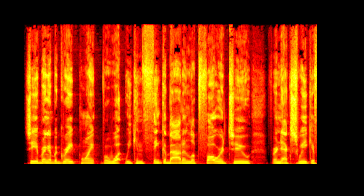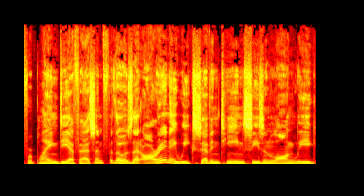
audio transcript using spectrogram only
So you bring up a great point for what we can think about and look forward to for next week if we're playing DFS and for those that are in a week 17 season long league,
